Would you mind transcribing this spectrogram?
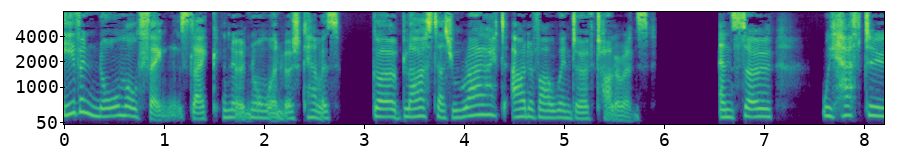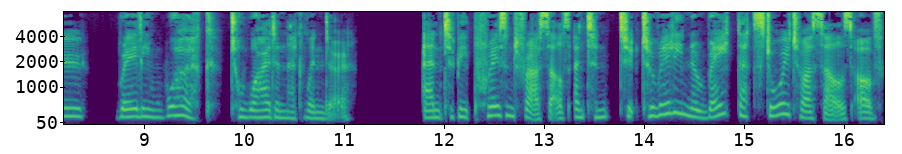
even normal things like you know, normal inverted cameras go blast us right out of our window of tolerance. And so we have to really work to widen that window and to be present for ourselves and to, to, to really narrate that story to ourselves of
